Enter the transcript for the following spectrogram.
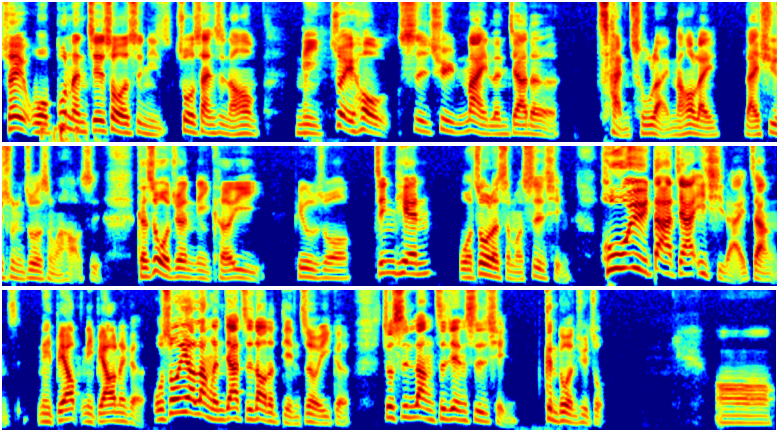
所以我不能接受的是你做善事，然后你最后是去卖人家的产出来，然后来。来叙述你做了什么好事，可是我觉得你可以，譬如说今天我做了什么事情，呼吁大家一起来这样子。你不要，你不要那个，我说要让人家知道的点只有一个，就是让这件事情更多人去做。哦，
